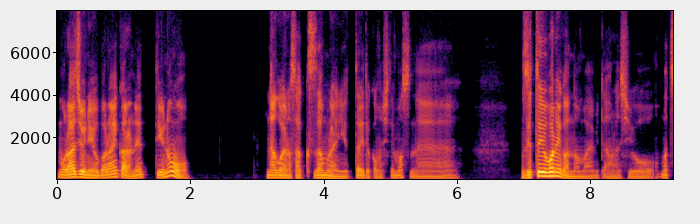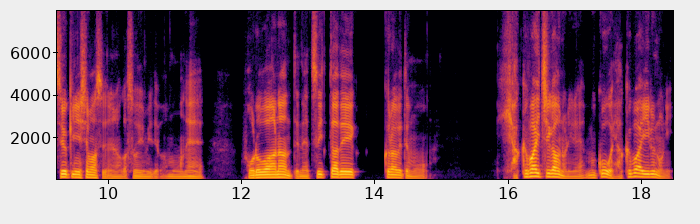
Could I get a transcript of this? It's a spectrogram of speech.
もうラジオに呼ばないからねっていうのを名古屋のサックス侍に言ったりとかもしてますね。絶対呼ばねえかんな、お前みたいな話を、まあ、強気にしてますよね、なんかそういう意味では。もうね、フォロワーなんてね、ツイッターで比べても100倍違うのにね、向こうが100倍いるのに。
